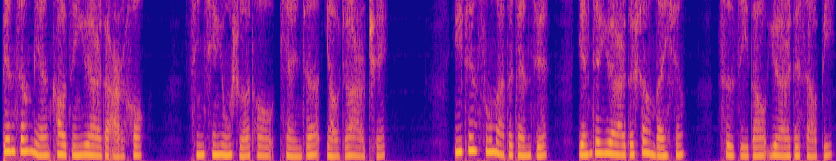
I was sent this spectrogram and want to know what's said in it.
便将脸靠近月儿的耳后，轻轻用舌头舔着咬着耳垂，一阵酥麻的感觉沿着月儿的上半身刺激到月儿的小臂。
